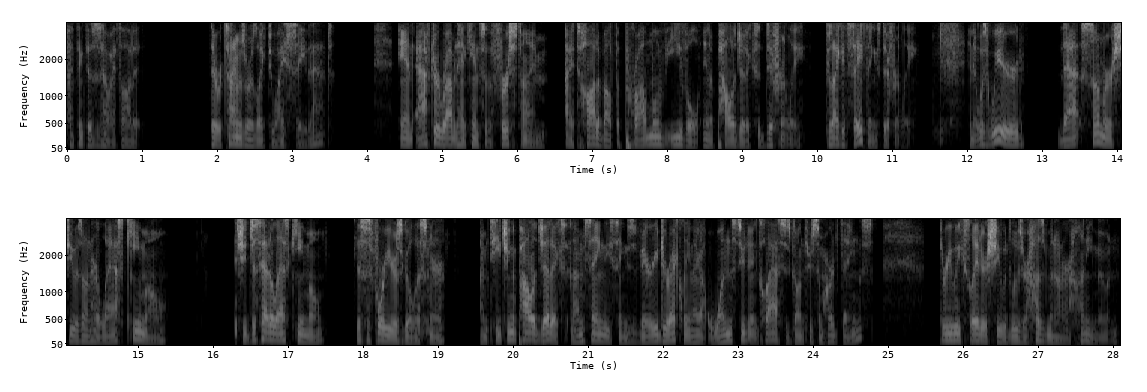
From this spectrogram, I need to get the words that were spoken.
I think this is how I thought it. There were times where I was like, do I say that? And after Robin had cancer the first time, I taught about the problem of evil in apologetics differently because I could say things differently. And it was weird. That summer, she was on her last chemo. She just had her last chemo. This is four years ago, listener. I'm teaching apologetics and I'm saying these things very directly. And I got one student in class who's gone through some hard things. Three weeks later, she would lose her husband on her honeymoon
